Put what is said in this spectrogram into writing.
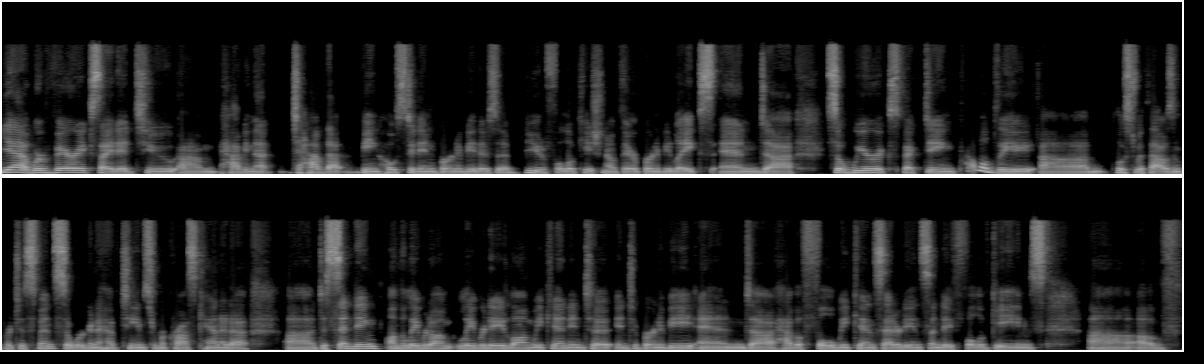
Yeah, we're very excited to um, having that to have that being hosted in Burnaby. There's a beautiful location out there, Burnaby Lakes, and uh, so we're expecting probably um, close to a thousand participants. So we're going to have teams from across Canada uh, descending on the Labor Day, Labor Day long weekend into into Burnaby and uh, have a full weekend, Saturday and Sunday, full of games of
